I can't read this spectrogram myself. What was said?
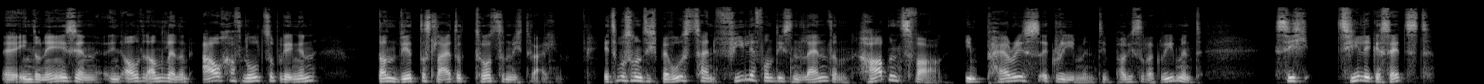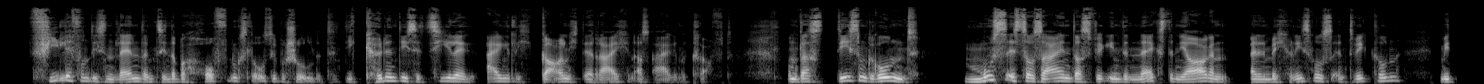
äh, Indonesien, in all den anderen Ländern auch auf Null zu bringen, dann wird das leider trotzdem nicht reichen. Jetzt muss man sich bewusst sein, viele von diesen Ländern haben zwar im Paris Agreement, im Pariser Agreement, sich Ziele gesetzt, viele von diesen Ländern sind aber hoffnungslos überschuldet. Die können diese Ziele eigentlich gar nicht erreichen aus eigener Kraft. Und aus diesem Grund muss es so sein, dass wir in den nächsten Jahren einen Mechanismus entwickeln, mit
